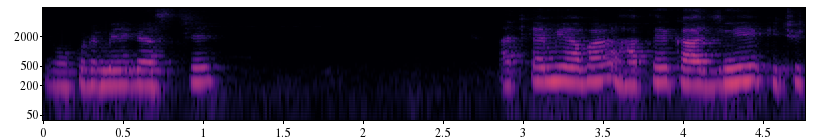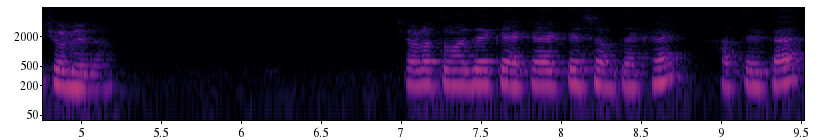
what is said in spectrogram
একবার করে মেঘ আসছে। আজকে আমি আবার হাতের কাজ নিয়ে কিছু চলে এলাম। চলো তোমাদেরকে একে একে সব দেখায় হাতের কাজ।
